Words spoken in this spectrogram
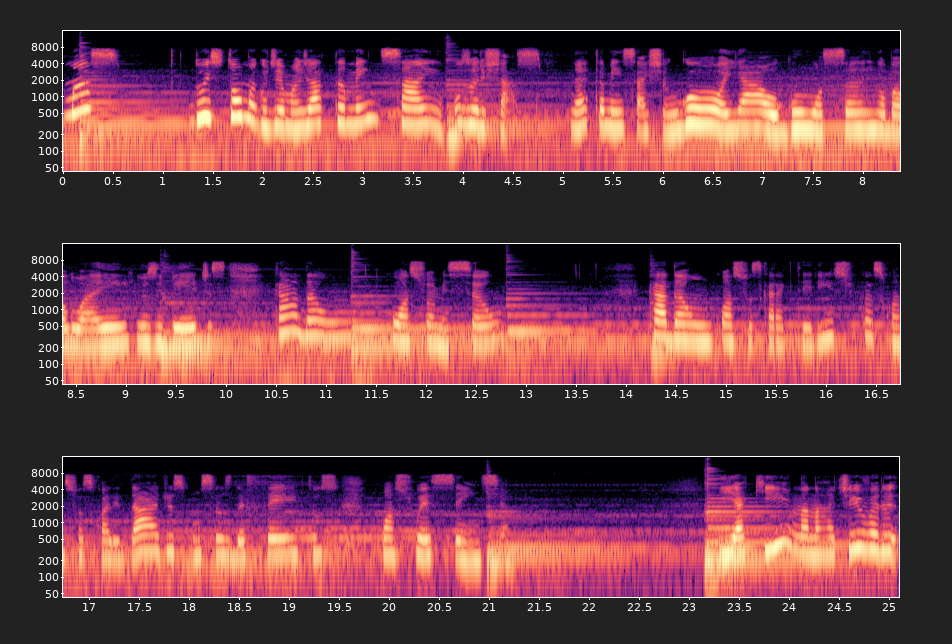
Mas do estômago de Iemanjá também saem os orixás, né? Também sai Xangô, Oiá, Ogum, Ossan, Obaluaê e os Ibedes, cada um com a sua missão, cada um com as suas características, com as suas qualidades, com seus defeitos, com a sua essência. E aqui na narrativa, ele,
